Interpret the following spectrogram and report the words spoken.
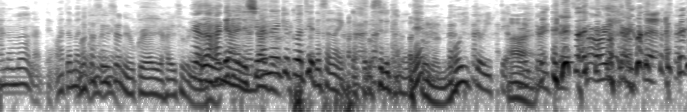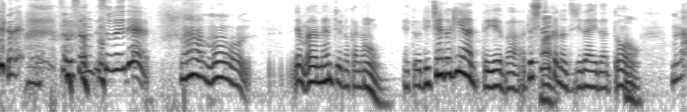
頼もうなんて頭でまた思いながら先生の横やりが入りそうだいやけどだけどね入んない知らない曲は手出さないかったりするからね。そうだね置いといて。あ置いといて。置いといてそうそんそれで。まあもうで。もまあなんていうのかな、うんえっと、リチャード・ギアって言えば私なんかの時代だと、はいうんもうなん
